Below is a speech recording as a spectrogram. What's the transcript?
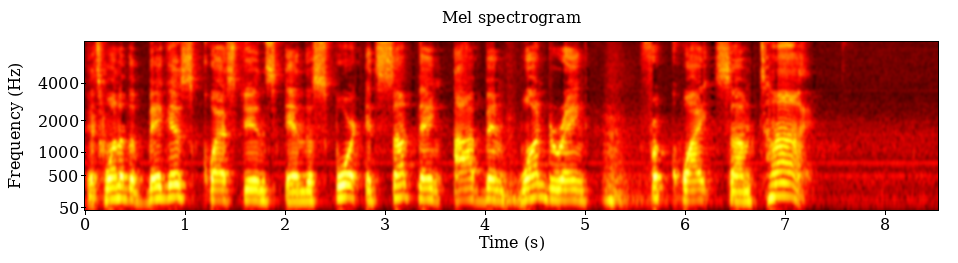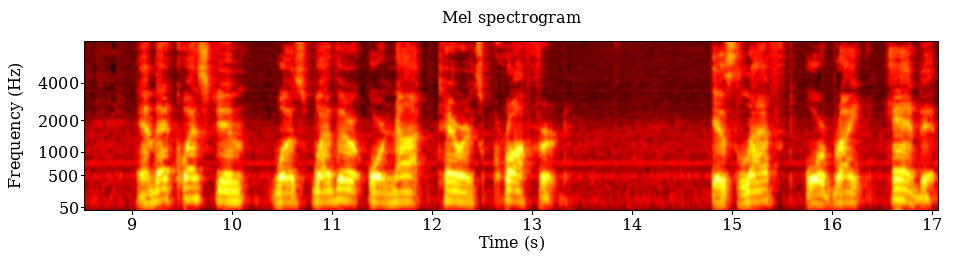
It's one of the biggest questions in the sport. It's something I've been wondering for quite some time. And that question was whether or not Terence Crawford is left or right handed.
